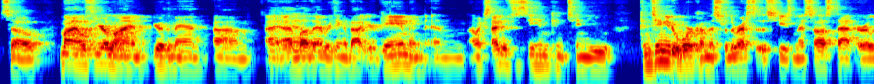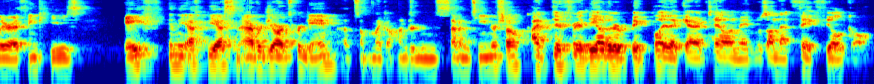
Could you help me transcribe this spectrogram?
So Miles, you're lying, you're the man. Um, I, I love everything about your game, and and I'm excited to see him continue continue to work on this for the rest of the season. I saw a stat earlier. I think he's eighth in the FBS in average yards per game. That's something like 117 or so. I did forget the other big play that Garrett Taylor made was on that fake field goal.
